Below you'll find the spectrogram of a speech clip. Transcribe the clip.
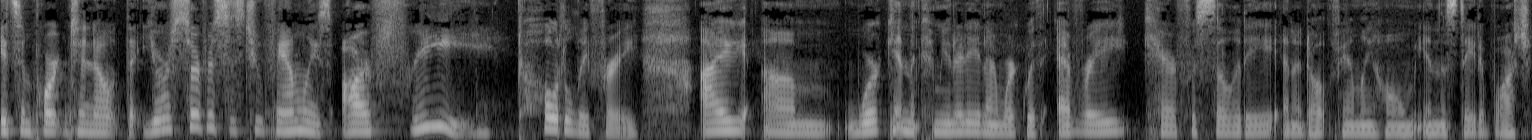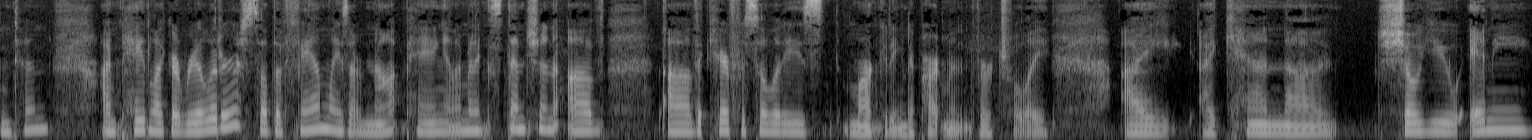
it's important to note that your services to families are free. Totally free. I um, work in the community and I work with every care facility and adult family home in the state of Washington. I'm paid like a realtor, so the families are not paying, and I'm an extension of uh, the care facilities marketing department virtually. I I can uh, show you any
